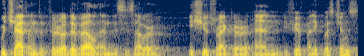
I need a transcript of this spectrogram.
We chat on the Fedora Devel, and this is our issue tracker. And if you have any questions,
